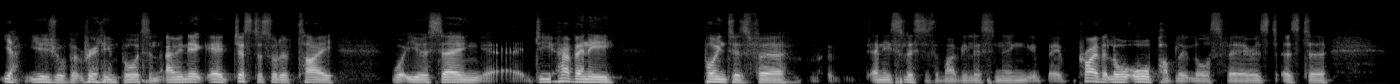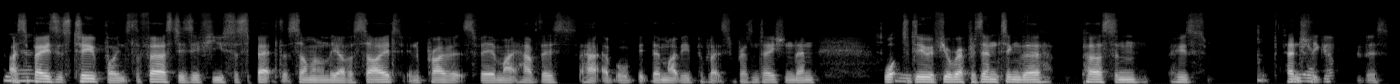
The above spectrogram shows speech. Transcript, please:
Yeah, usual, but really important. I mean, it, it, just to sort of tie what you were saying, do you have any pointers for any solicitors that might be listening, private law or public law sphere, as as to yeah. I suppose it's two points. The first is if you suspect that someone on the other side in a private sphere might have this, or there might be perplexing presentation, then what to mm. do if you're representing the person who's potentially yeah. guilty of this?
